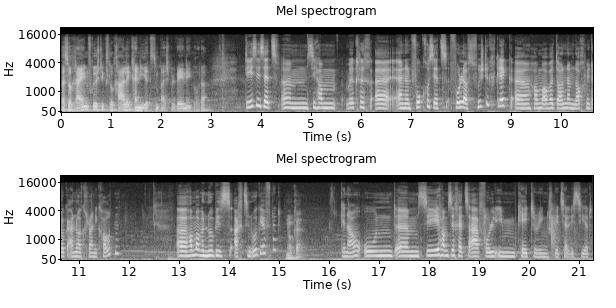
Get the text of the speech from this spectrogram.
Weil so rein Frühstückslokale kenne ich jetzt zum Beispiel wenig, oder? Das ist jetzt, ähm, sie haben wirklich äh, einen Fokus jetzt voll aufs Frühstück gelegt, äh, haben aber dann am Nachmittag auch noch eine kleine Karten. Äh, haben aber nur bis 18 Uhr geöffnet. Okay. Genau. Und ähm, sie haben sich jetzt auch voll im Catering spezialisiert.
